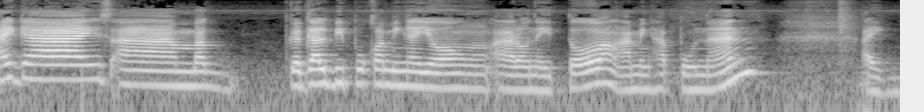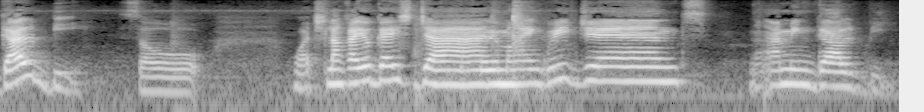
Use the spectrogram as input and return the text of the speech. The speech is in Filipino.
Hi guys! Um, maggagalbi po kami ngayong araw na ito. Ang aming hapunan ay galbi. So, watch lang kayo guys dyan. Ito yung mga ingredients ng aming galbi.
